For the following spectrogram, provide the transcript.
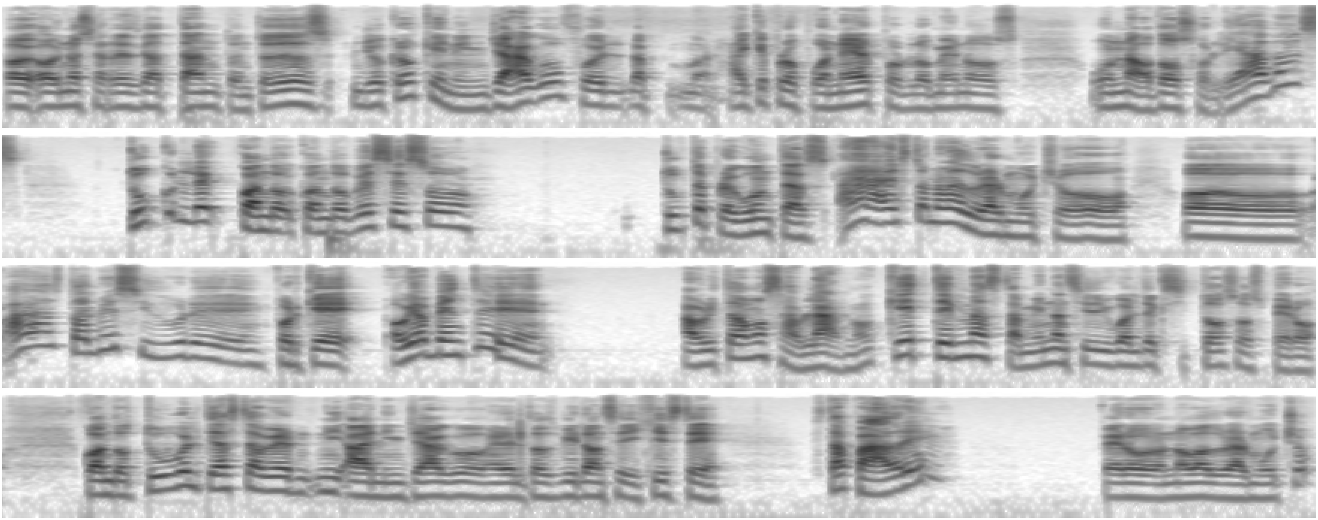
Hoy, no se arriesga tanto. Entonces yo creo que Ninjago fue, la, bueno, hay que proponer por lo menos una o dos oleadas. Tú cuando, cuando ves eso, tú te preguntas, ah, esto no va a durar mucho, o, o, ah, tal vez sí dure, porque obviamente ahorita vamos a hablar, ¿no? ¿Qué temas también han sido igual de exitosos? Pero cuando tú volteaste a ver a Ninjago en el 2011 dijiste, está padre, pero no va a durar mucho.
